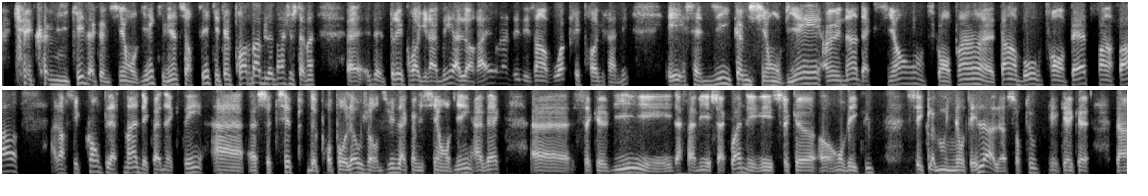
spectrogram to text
qui est un communiqué de la commission vient, qui vient de sortir, qui était probablement justement euh, préprogrammé à l'horaire, des, des envois préprogrammés. Et ça dit commission vient, un an d'action, tu comprends, euh, tambour, trompette, fanfare. Alors, c'est complètement déconnecté à, ce type de propos-là aujourd'hui. La commission vient avec euh, ce que vit la famille Echaquan et, et ce qu'ont vécu ces communautés-là, là, surtout que, que dans,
